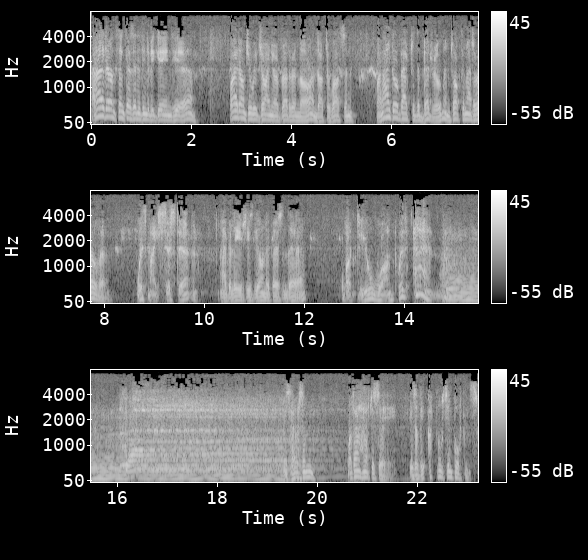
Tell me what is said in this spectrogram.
I don't think there's anything to be gained here. Why don't you rejoin your brother-in-law and Dr. Watson while I go back to the bedroom and talk the matter over? With my sister? I believe she's the only person there. What do you want with Anne? Miss Harrison, what I have to say is of the utmost importance.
